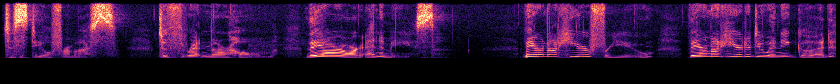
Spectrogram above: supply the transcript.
to steal from us, to threaten our home. They are our enemies. They are not here for you. They are not here to do any good.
